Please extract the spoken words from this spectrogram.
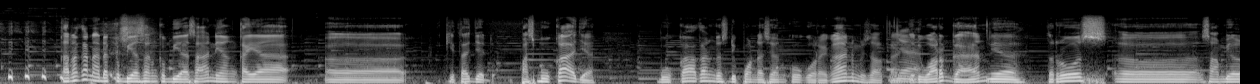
Karena kan ada kebiasaan-kebiasaan yang kayak eh kita jadi pas buka aja. Buka kan geus dipondasian ku gorengan misalkan. Ya. Jadi wargan. Iya. Terus eh sambil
